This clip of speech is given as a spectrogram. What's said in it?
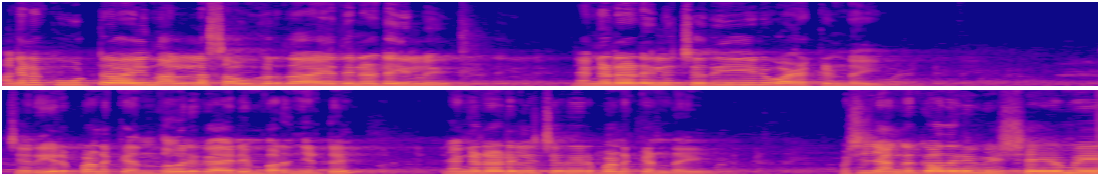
അങ്ങനെ കൂട്ടായി നല്ല സൗഹൃദമായതിനിടയിൽ ഞങ്ങളുടെ ഇടയിൽ ചെറിയൊരു വഴക്കുണ്ടായി. ചെറിയൊരു പണക്ക് എന്തോ ഒരു കാര്യം പറഞ്ഞിട്ട് ഞങ്ങളുടെ ഇടയിൽ ചെറിയൊരു പിണക്കുണ്ടായി. പക്ഷെ ഞങ്ങൾക്ക് അതൊരു വിഷയമേ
